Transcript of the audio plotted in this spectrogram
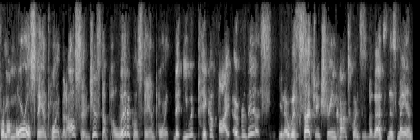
from a moral standpoint, but also just a political standpoint that you would pick a fight over this, you know, with such extreme consequences. But that's this man.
